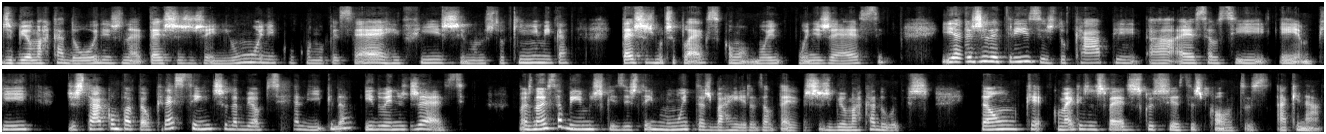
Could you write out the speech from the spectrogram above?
de biomarcadores, né? Testes de gene único, como PCR, FISH, imunohistoquímica, testes multiplex, como o NGS, e as diretrizes do CAP, a SLC-EMP, destacam o papel crescente da biópsia líquida e do NGS. Mas nós sabemos que existem muitas barreiras ao teste de biomarcadores. Então, que, como é que a gente vai discutir esses pontos aqui na?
